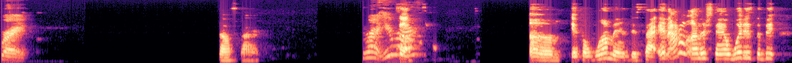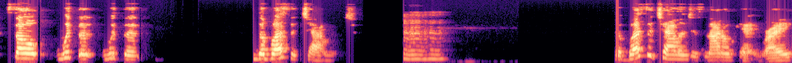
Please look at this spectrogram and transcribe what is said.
Right. So sorry. Right, you're right um, if a woman decide, and I don't understand what is the big, so with the, with the, the busted challenge, mm-hmm. the busted challenge is not okay, right?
